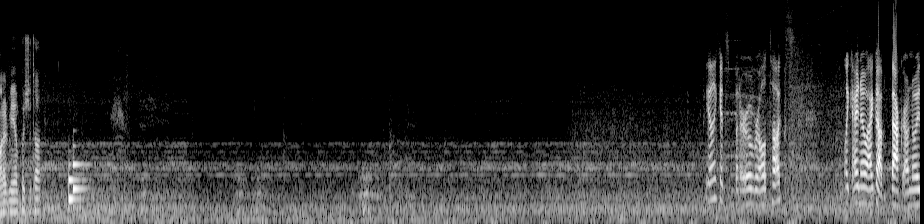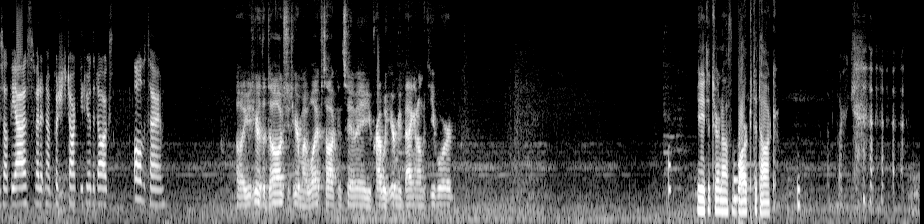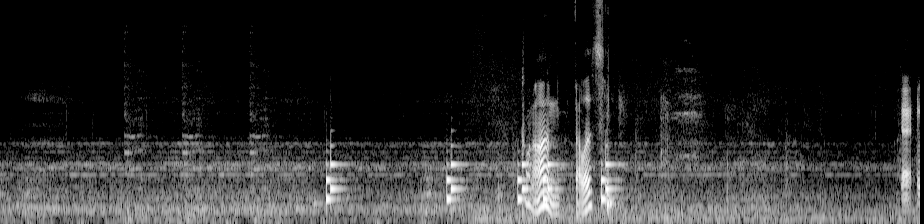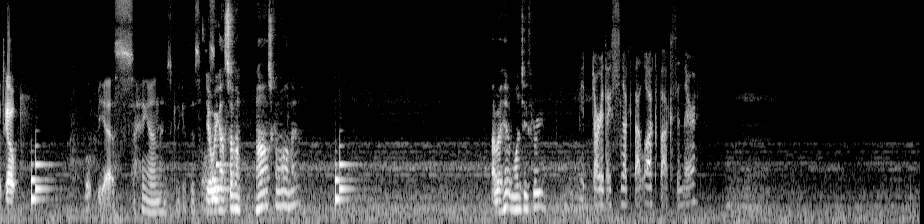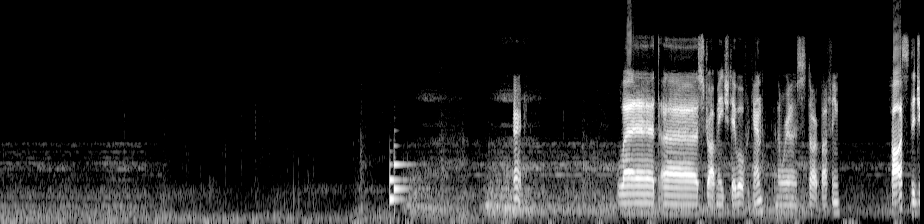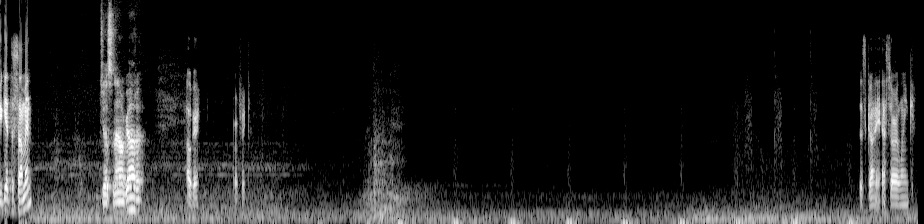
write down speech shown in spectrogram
wanted me on push to talk? I feel like it's better overall talks. Like I know I got background noise out the ass. If I didn't have push to talk, you'd hear the dogs all the time. Uh, you'd hear the dogs, you'd hear my wife talking to me, you probably hear me banging on the keyboard. You need to turn off bark to talk. Bark. What's going on, fellas? Okay, let's go. Oh, well, BS. Hang on, I'm just gonna get this all. Yeah, we got someone. Hans, come on now. How about him? One, two, three. Hey, Darth, I snuck that lockbox in there. Alright. Let us drop mage table if we can, and then we're gonna start buffing. Hoss, did you get the summon? Just now got it. Okay. Perfect. This guy, SR Link.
